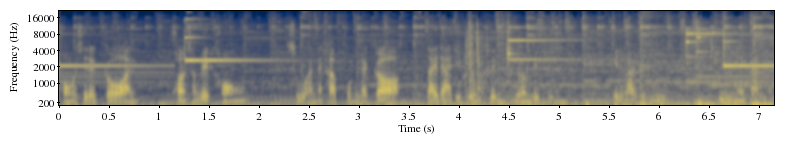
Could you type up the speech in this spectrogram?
ของเกษตรกร ความสำเร็จของสวนนะครับ ผมและก็รายได้ที่เพิ่มขึ้นรวมไปถึงมิตรภาพที่ดีที่มีให้กัน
